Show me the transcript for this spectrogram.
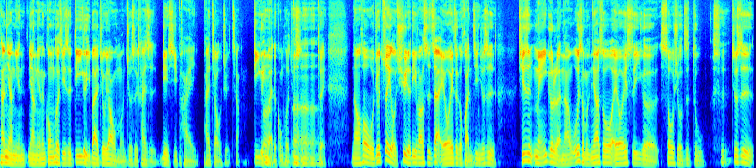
那两年两年的功课，其实第一个礼拜就要我们就是开始练习拍拍胶卷，这样。第一个礼拜的功课就是、嗯嗯嗯。对。然后我觉得最有趣的地方是在 L A 这个环境，就是其实每一个人啊，为什么人家说 L A 是一个 social 之都，是。就是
